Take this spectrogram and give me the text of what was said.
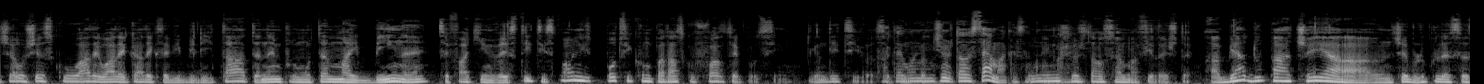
Ceaușescu are oarecare credibilitate, ne împrumutăm mai bine, se fac investiții, oamenii pot fi cumpărați cu foarte puțin. Gândiți-vă. Poate unii nici nu-și dau seama că sunt Unii nici nu-și dau seama, firește. Abia după aceea încep lucrurile să...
